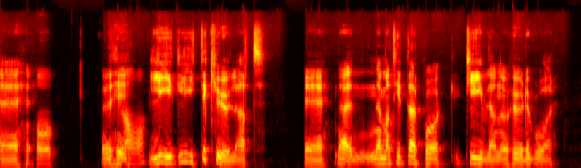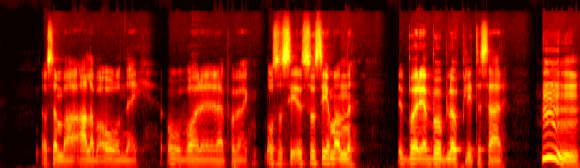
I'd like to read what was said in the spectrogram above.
Eh, Och Ja. li, lite kul att eh, när, när man tittar på Cleveland och hur det går och sen bara alla bara åh nej, åh var är det här på väg? Och så, se, så ser man det börjar bubbla upp lite så här. Hmm,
